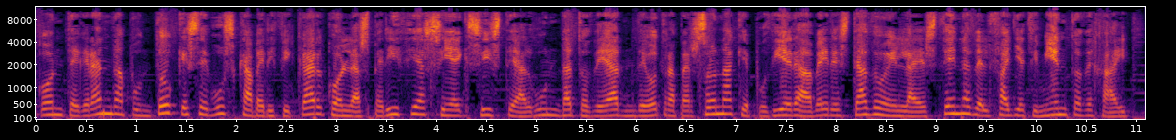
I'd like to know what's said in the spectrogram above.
Conte Grande apuntó que se busca verificar con las pericias si existe algún dato de ad de otra persona que pudiera haber estado en la escena del fallecimiento de Hyde.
